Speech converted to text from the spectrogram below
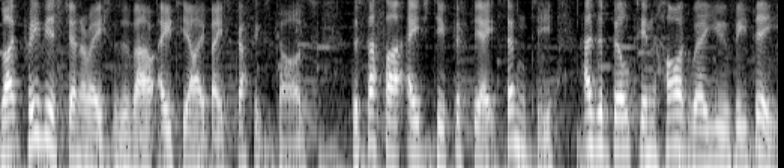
Like previous generations of our ATI-based graphics cards, the Sapphire HD5870 has a built-in hardware UVD.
